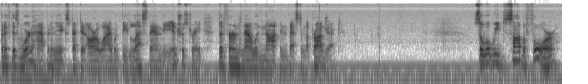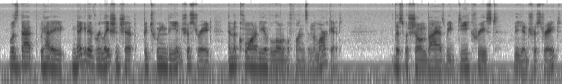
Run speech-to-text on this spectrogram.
But if this were to happen and the expected ROI would be less than the interest rate, the firms now would not invest in the project. So what we saw before was that we had a negative relationship between the interest rate and the quantity of loanable funds in the market. This was shown by as we decreased the interest rate,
